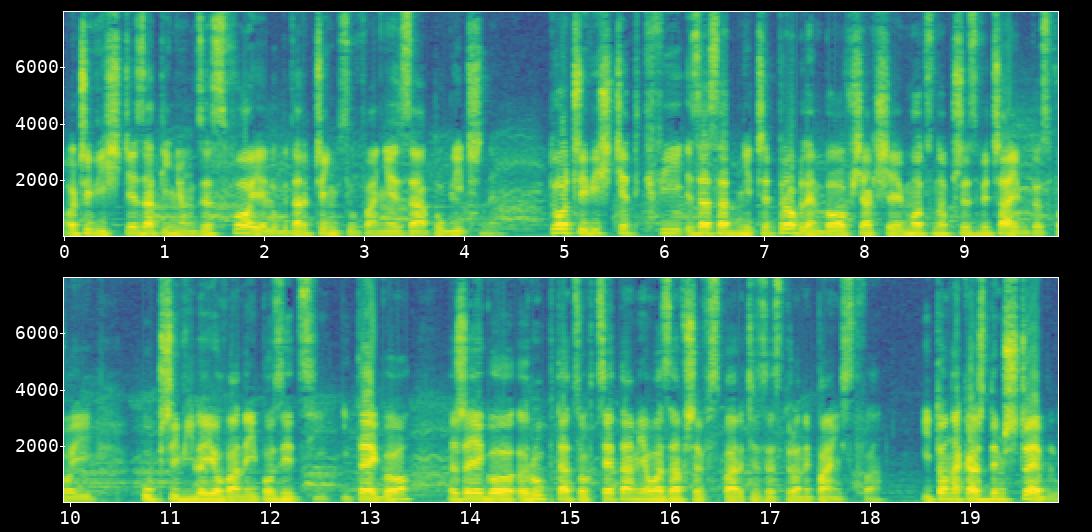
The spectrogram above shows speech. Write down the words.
Oczywiście za pieniądze swoje lub darczyńców, a nie za publiczne. Tu oczywiście tkwi zasadniczy problem, bo Owsiak się mocno przyzwyczaił do swojej uprzywilejowanej pozycji i tego, że jego rupta co chceta miała zawsze wsparcie ze strony państwa. I to na każdym szczeblu.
